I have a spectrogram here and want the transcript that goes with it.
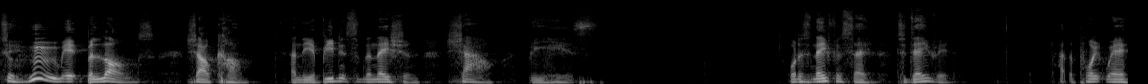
to whom it belongs shall come, and the obedience of the nation shall be his. What does Nathan say to David? at the point where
